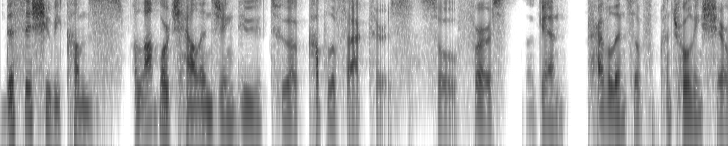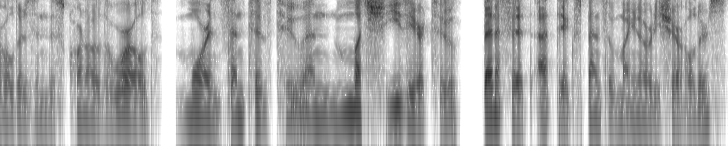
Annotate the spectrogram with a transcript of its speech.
This issue becomes a lot more challenging due to a couple of factors. So, first, again, prevalence of controlling shareholders in this corner of the world, more incentive to and much easier to benefit at the expense of minority shareholders.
